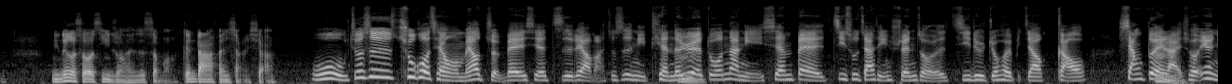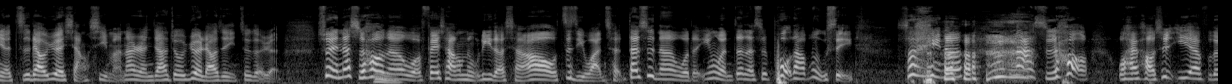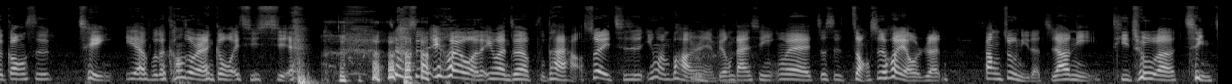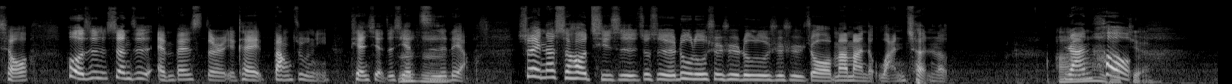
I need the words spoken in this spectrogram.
你那个时候的心理状态是什么？跟大家分享一下。哦，就是出国前我们要准备一些资料嘛，就是你填的越多，那你先被寄宿家庭选走的几率就会比较高，相对来说，因为你的资料越详细嘛，那人家就越了解你这个人。所以那时候呢，我非常努力的想要自己完成，但是呢，我的英文真的是破到不行，所以呢，那时候我还跑去 EF 的公司。请 EF 的工作人员跟我一起写，就是因为我的英文真的不太好，所以其实英文不好的人也不用担心，因为就是总是会有人帮助你的，只要你提出了请求，或者是甚至 ambassador 也可以帮助你填写这些资料。所以那时候其实就是陆陆续续、陆陆续续就慢慢的完成了。然后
